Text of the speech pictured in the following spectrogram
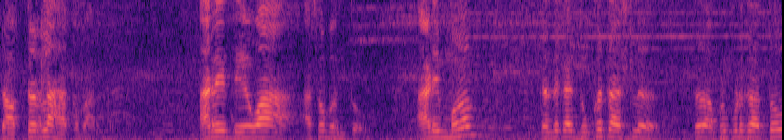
डॉक्टरला हाक मारतो. अरे देवा असं म्हणतो. आणि मग त्याचं काय दुखत असलं तर आपण कुठं जातो?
